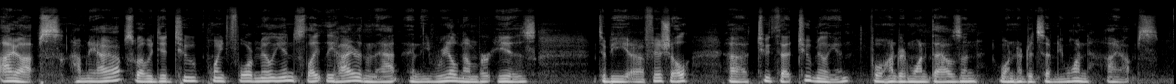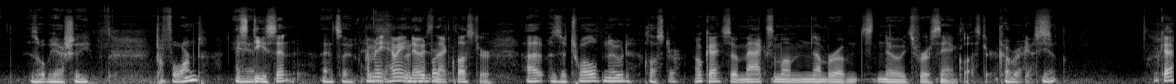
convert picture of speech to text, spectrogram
IOPS. How many IOPS? Well, we did 2.4 million, slightly higher than that, and the real number is, to be official, uh, 2, th- 2,401,171 IOPS is what we actually performed. It's And decent. That's a How many how many nodes in that cluster? Uh, it was a 12 node cluster. Okay, so maximum number of nodes for a SAN cluster. Correct. Yes. Yeah. Okay.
